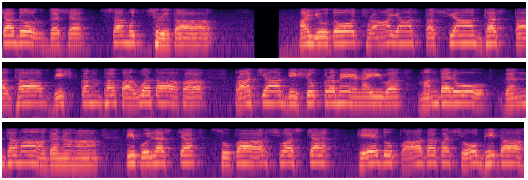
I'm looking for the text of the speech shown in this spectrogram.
चतुर्दश समुच्छ्रिता। अयुतोच्छ्रायास्तस्याद्धस्तथा विष्कम्भपर्वताः प्राच्यादिषु क्रमेणैव मन्दरो गन्धमादनः विपुलश्च सुपार्श्वश्च केतुपादपशोभिताः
